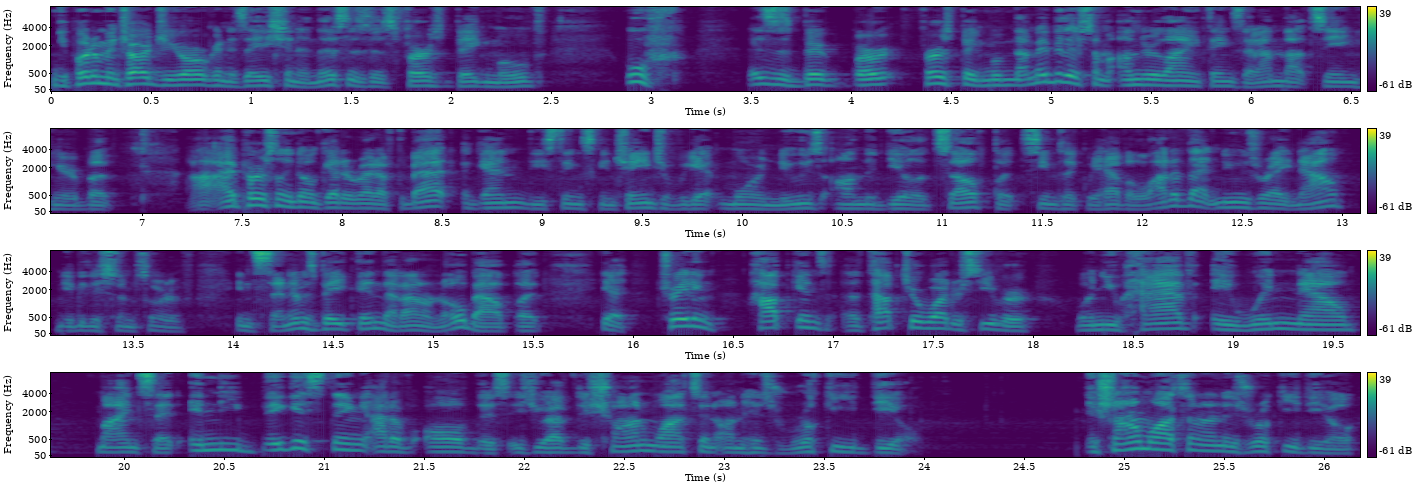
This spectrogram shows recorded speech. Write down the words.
You put him in charge of your organization, and this is his first big move. Oof, this is big first big move. Now maybe there's some underlying things that I'm not seeing here, but uh, I personally don't get it right off the bat. Again, these things can change if we get more news on the deal itself, but it seems like we have a lot of that news right now. Maybe there's some sort of incentives baked in that I don't know about, but yeah, trading Hopkins, a top tier wide receiver, when you have a win now mindset. And the biggest thing out of all of this is you have Deshaun Watson on his rookie deal. Deshaun Watson on his rookie deal,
